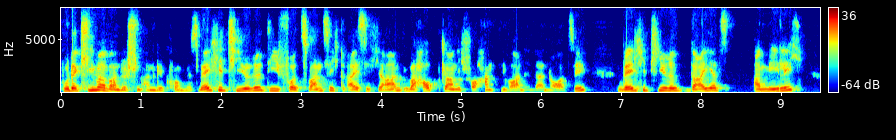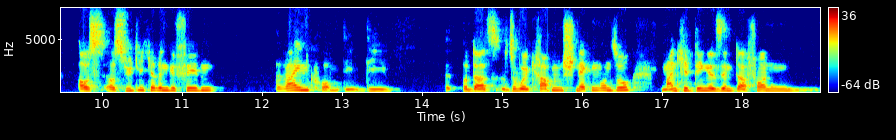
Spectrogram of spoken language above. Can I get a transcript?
wo der Klimawandel schon angekommen ist. Welche Tiere, die vor 20, 30 Jahren überhaupt gar nicht vorhanden waren in der Nordsee, welche Tiere da jetzt allmählich aus, aus südlicheren Gefilden reinkommen, die, die, und das sowohl Krabben, Schnecken und so, Manche Dinge sind davon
